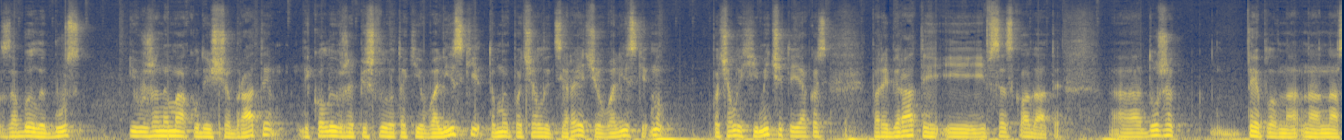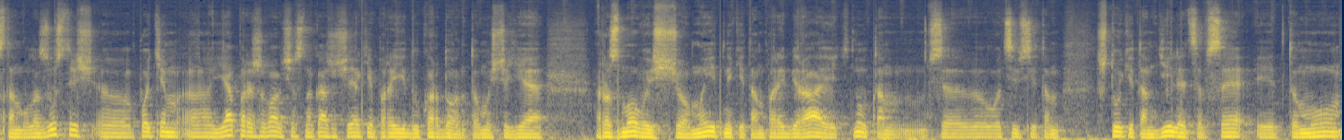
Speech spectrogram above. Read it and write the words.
забили бус, і вже нема куди що брати. І коли вже пішли отакі валізки, то ми почали ці речі валізки. Ну, почали хімічити, якось перебирати і, і все складати. Дуже тепло на, на нас там була зустріч. Е, Потім е, я переживав, чесно кажучи, як я переїду кордон, тому що є розмови, що митники там перебирають, ну там все, оці всі там штуки там діляться, все. І тому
